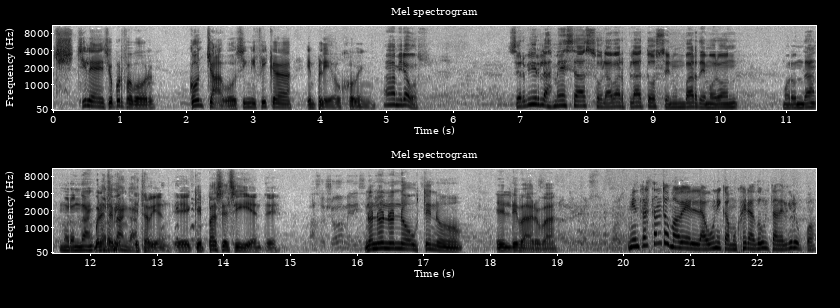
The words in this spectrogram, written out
Shh, silencio, por favor. Conchavo significa empleo, joven. Ah, mira vos. Servir las mesas o lavar platos en un bar de Morón. Morondán. Morondán. Bueno, está bien, Morondanga. está bien. Eh, que pase el siguiente. No, no, no, no, usted no. El de barba. Mientras tanto, Mabel, la única mujer adulta del grupo,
